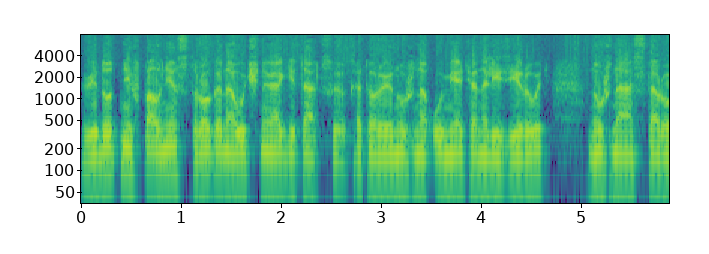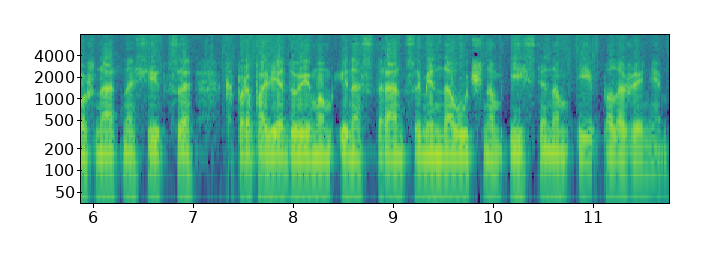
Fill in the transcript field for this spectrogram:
ведут не вполне строго научную агитацию, которую нужно уметь анализировать, нужно осторожно относиться к проповедуемым иностранцами научным истинам и положениям.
